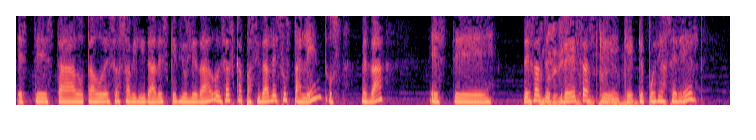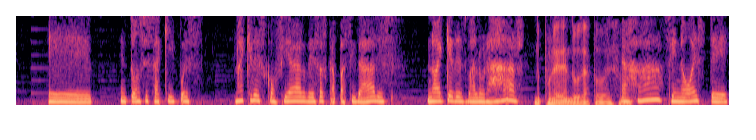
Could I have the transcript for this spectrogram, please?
este está dotado de esas habilidades que Dios le ha dado, de esas capacidades, esos talentos, ¿verdad? Este, de esas destrezas que, que, que puede hacer él. Eh, entonces aquí, pues, no hay que desconfiar de esas capacidades, no hay que desvalorar, No poner en duda todo eso. Ajá, sino este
